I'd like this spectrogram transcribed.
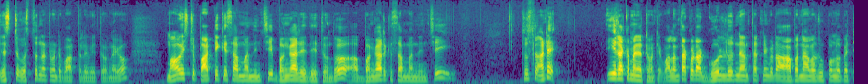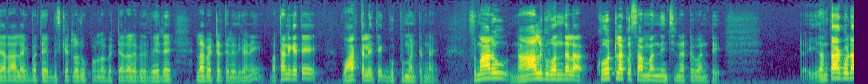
జస్ట్ వస్తున్నటువంటి వార్తలు ఏవైతే ఉన్నాయో మావోయిస్టు పార్టీకి సంబంధించి బంగారు ఏదైతే ఉందో ఆ బంగారుకి సంబంధించి చూస్తూ అంటే ఈ రకమైనటువంటి వాళ్ళంతా కూడా గోల్డ్ అంతటిని కూడా ఆభరణాల రూపంలో పెట్టారా లేకపోతే బిస్కెట్ల రూపంలో పెట్టారా లేకపోతే వేరే ఎలా పెట్టారో తెలియదు కానీ మొత్తానికైతే వార్తలు అయితే గుప్పమంటున్నాయి. సుమారు నాలుగు వందల కోట్లకు సంబంధించినటువంటి ఇదంతా కూడా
